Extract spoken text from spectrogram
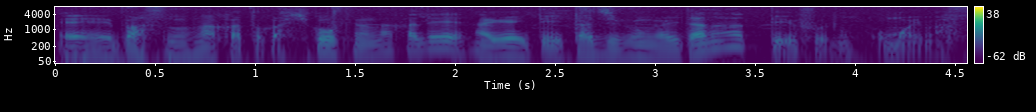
えー、バスの中とか飛行機の中で嘆いていた自分がいたなっていうふうに思います、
